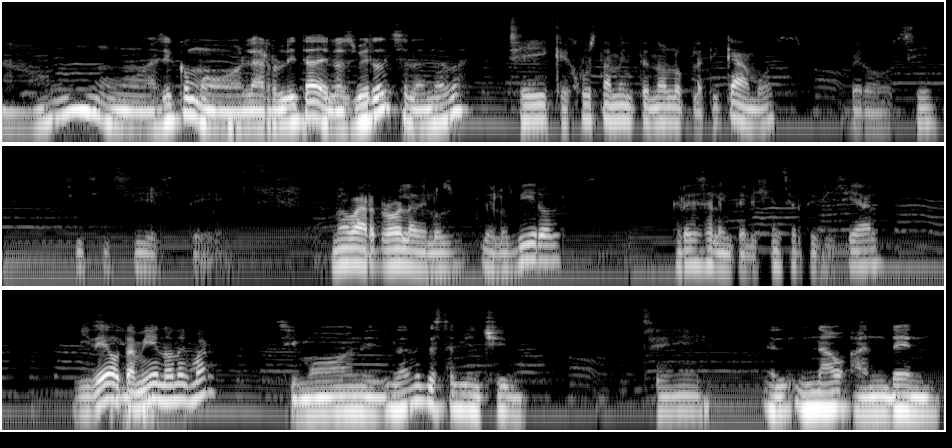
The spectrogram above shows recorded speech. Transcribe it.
Ah, así como la rolita de los Beatles, la nueva. Sí, que justamente no lo platicamos, pero sí, sí, sí, sí, este nueva rola de los de los Beatles, gracias a la inteligencia artificial. Video Sí. también, ¿no, Neymar? Simón, la neta está bien chido. Sí. El Now and Then.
